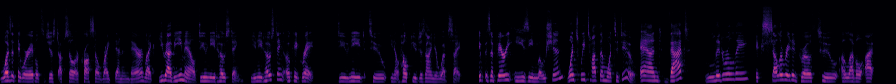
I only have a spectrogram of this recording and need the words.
Was it they were able to just upsell or cross sell right then and there? Like you have email. Do you need hosting? You need hosting? Okay, great. Do you need to, you know, help you design your website? It was a very easy motion once we taught them what to do. And that literally accelerated growth to a level I,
